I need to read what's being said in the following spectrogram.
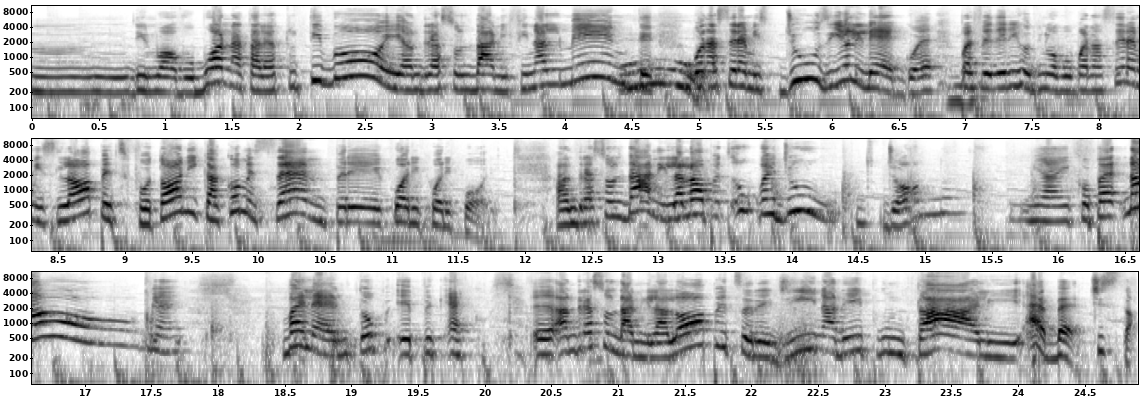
mm, di nuovo buon Natale a tutti voi. Andrea Soldani finalmente. Uh. Buonasera Miss Giusy, io li leggo, eh. Poi Federico di nuovo buonasera Miss Lopez, fotonica come sempre. Cuori cuori cuori. Andrea Soldani, la Lopez, uh, vai giù. John, mi hai coperto. No! Mi hai... Vai lento, e pe- ecco, eh, Andrea Soldani, la Lopez, regina dei puntali. Eh beh, ci sta.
